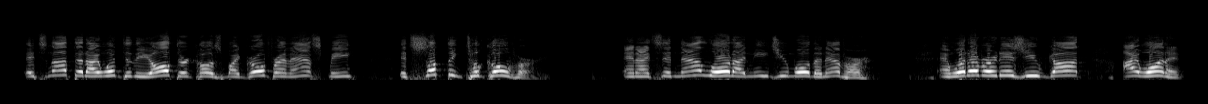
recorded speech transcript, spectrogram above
It's not that I went to the altar because my girlfriend asked me, it's something took over. And I said, Now, Lord, I need you more than ever. And whatever it is you've got, I want it.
